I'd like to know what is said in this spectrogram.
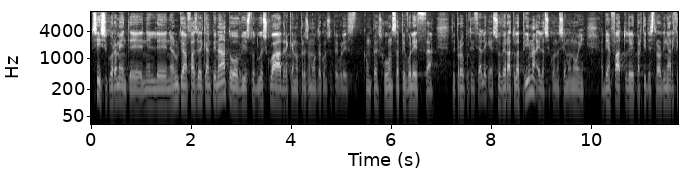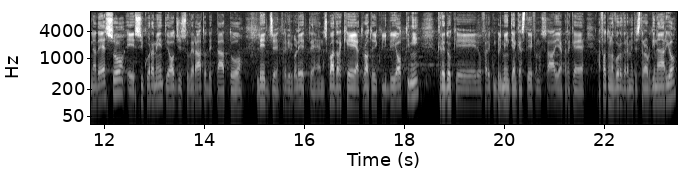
Sì, sicuramente nell'ultima fase del campionato ho visto due squadre che hanno preso molta consapevolezza, consapevolezza, del proprio potenziale, che è Soverato la prima e la seconda siamo noi. Abbiamo fatto delle partite straordinarie fino adesso e sicuramente oggi il Soverato ha dettato legge, tra virgolette, è una squadra che ha trovato degli equilibri ottimi, credo che devo fare i complimenti anche a Stefano Saia perché ha fatto un lavoro veramente straordinario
